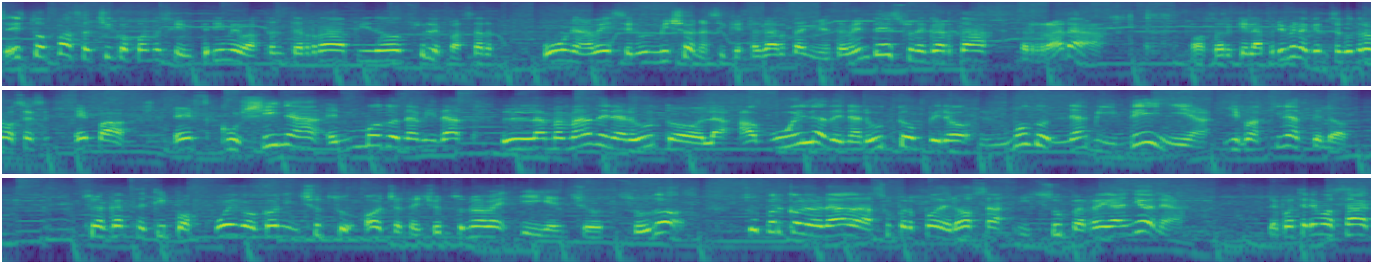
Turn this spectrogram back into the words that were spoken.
Esto pasa chicos cuando se imprime bastante rápido, suele pasar una vez en un millón, así que esta carta inmediatamente es una carta rara. Vamos a ver que la primera que nos encontramos es Epa, es Kushina en modo Navidad, la mamá de Naruto, la abuela de Naruto, pero en modo navideña, imagínatelo. Es una carta de tipo fuego con Injutsu 8, Taijutsu 9 y Genjutsu 2. Super colorada, super poderosa y super regañona. Después tenemos a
